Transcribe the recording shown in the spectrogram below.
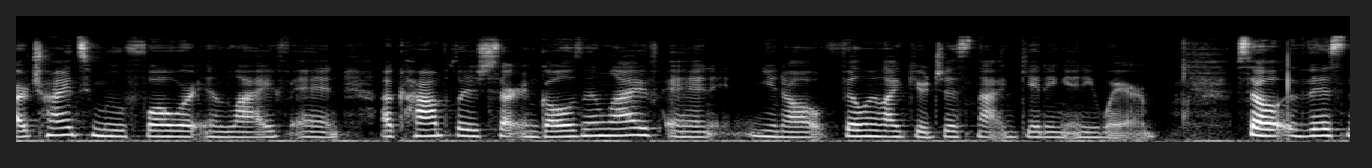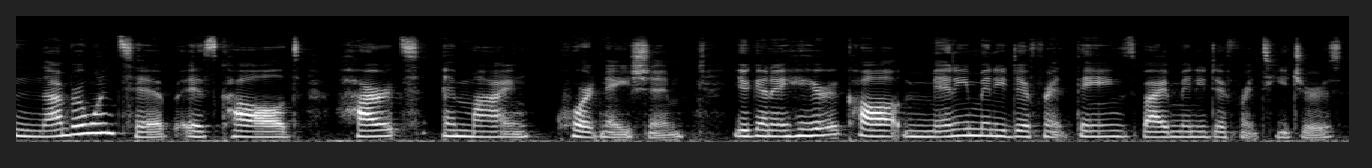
are trying to move forward in life and accomplish certain goals in life and, you know, feeling like you're just not getting anywhere. So, this number one tip is called heart and mind coordination. You're going to hear it called many, many different things by many different teachers.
